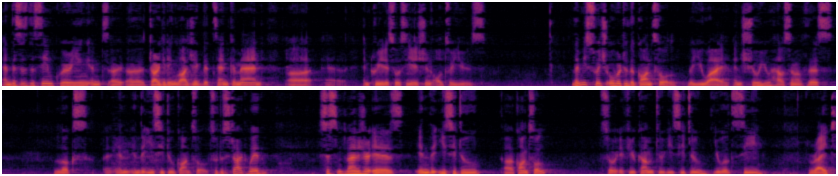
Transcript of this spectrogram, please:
And this is the same querying and uh, uh, targeting logic that send command uh, uh, and create association also use. Let me switch over to the console, the UI, and show you how some of this looks in, in the EC2 console. So to start with, Systems Manager is in the EC2 uh, console. So if you come to EC2, you will see right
